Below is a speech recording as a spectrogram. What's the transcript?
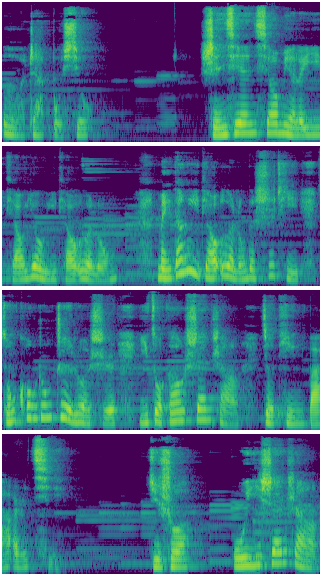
恶战不休。神仙消灭了一条又一条恶龙，每当一条恶龙的尸体从空中坠落时，一座高山上就挺拔而起。据说，武夷山上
